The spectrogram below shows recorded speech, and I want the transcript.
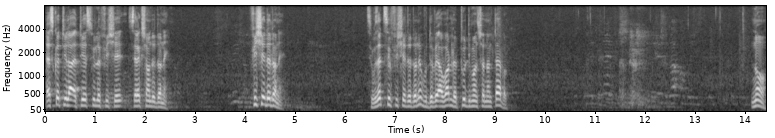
Est-ce que tu, es sur le fichier sélection de données? Fichier de données. Si vous êtes sur le fichier de données, vous devez avoir le two-dimensional table. Non.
